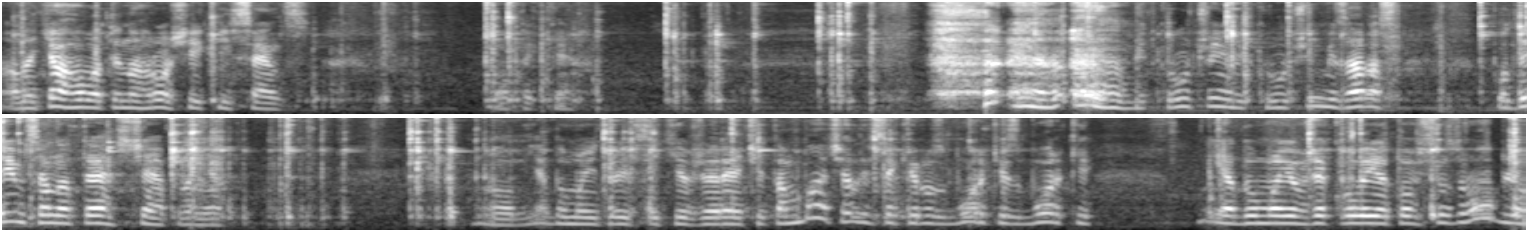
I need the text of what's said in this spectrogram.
А натягувати на гроші який сенс. Отаке. Відкручуємо, відкручуємо і зараз подивимося на те щеплення. От, я думаю, ви всі ті вже речі там бачили, всякі розборки, зборки. Я думаю, вже коли я то все зроблю,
